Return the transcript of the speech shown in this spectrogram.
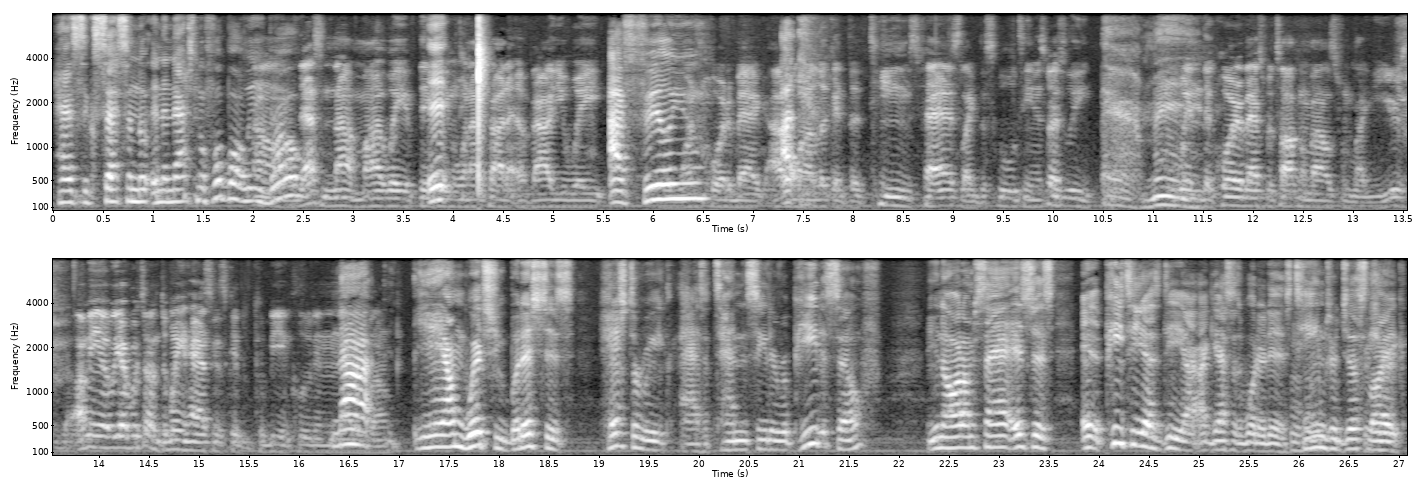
had success in the in the National Football League, Um, bro. That's not my way of thinking It- when I try to evaluate I feel one you. quarterback. I, I- want to look at the team's past, like the school team, especially Ah, man. when the quarterbacks we're talking about was from like years ago. I mean, we we're talking Dwayne Haskins could, could be included. In Nah. that, so. Yeah, I'm with you, but it's just history has a tendency to repeat itself. You know what I'm saying? It's just it, PTSD, I, I guess, is what it is. Mhm, Teams are just for sure. like,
